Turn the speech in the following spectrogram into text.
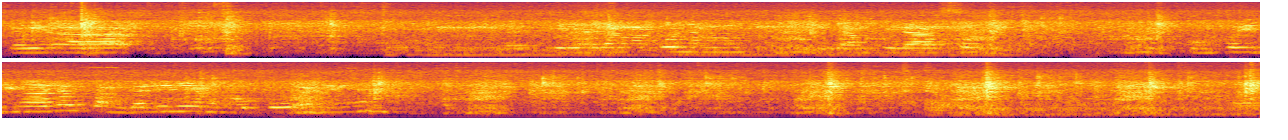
Kaya, nagtira lang ako ng ilang piraso. Kung pwede nga lang, tanggalin na yung mga upuan na yan. Ay,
